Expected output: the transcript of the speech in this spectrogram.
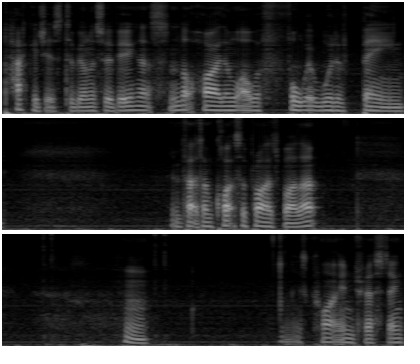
packages to be honest with you. That's a lot higher than what I would have thought it would have been. In fact, I'm quite surprised by that. Hmm. It's quite interesting.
